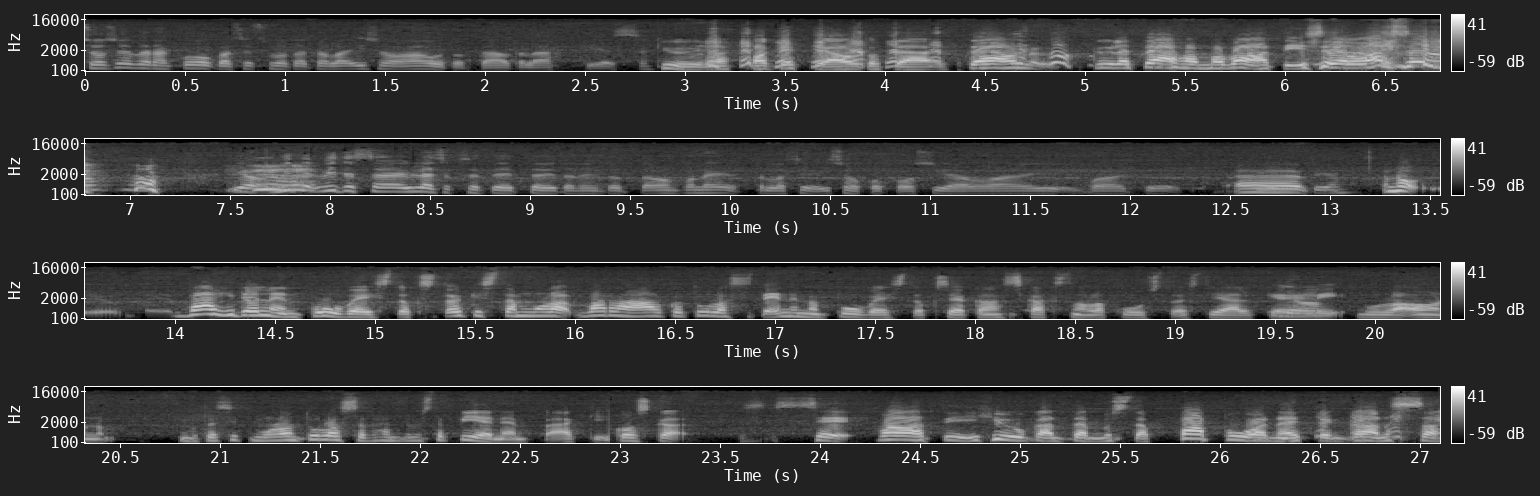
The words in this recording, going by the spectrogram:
Se on sen verran kookas, että sulla taitaa olla iso auto täältä lähtiessä. Kyllä, pakettiauto. Tää, tää on, kyllä tämä homma vaatii sellaisen. Joo, miten, miten sä yleensä kun sä teet töitä, niin tota, onko ne tällaisia isokokoisia vai, vai te, pienempiä? No vähitellen puuveistokset. Oikeastaan mulla varmaan alkoi tulla sitten enemmän puuveistoksia kanssa 2016 jälkeen. Joo. Eli mulla on, mutta sitten mulla on tulossa vähän tämmöistä pienempääkin, koska se vaatii hiukan tämmöistä papua näiden kanssa.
